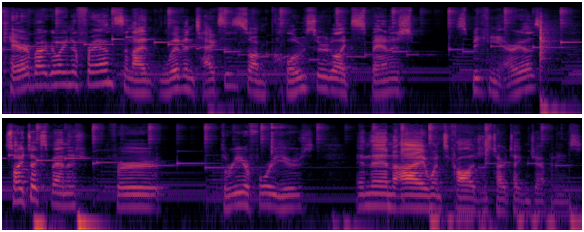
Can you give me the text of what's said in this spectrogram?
care about going to France, and I live in Texas, so I'm closer to like Spanish speaking areas. So I took Spanish for three or four years. And then I went to college and started taking Japanese.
